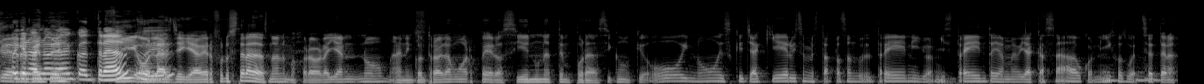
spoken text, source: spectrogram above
Porque no lo a encontrar. Sí, o sí. las llegué a ver frustradas, ¿no? A lo mejor ahora ya no han encontrado el amor, pero sí en una temporada así como que, hoy no, es que ya quiero y se me está pasando el tren y yo a mis 30 ya me había casado con hijos, o etcétera.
